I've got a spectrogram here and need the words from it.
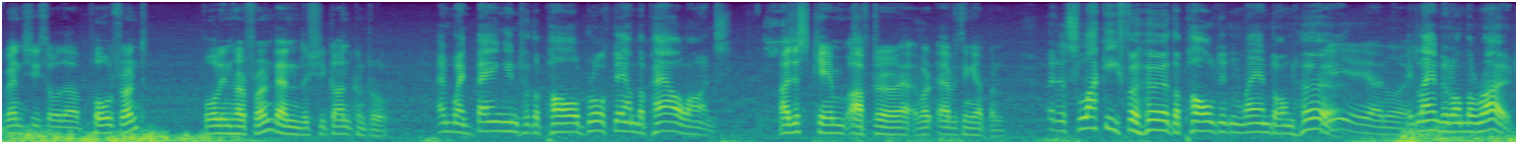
when she saw the pole front pole in her front and she can't control and went bang into the pole, brought down the power lines. i just came after uh, what everything happened But it's lucky for her the pole didn't land on her. yeah yeah, yeah i know It landed on the road.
